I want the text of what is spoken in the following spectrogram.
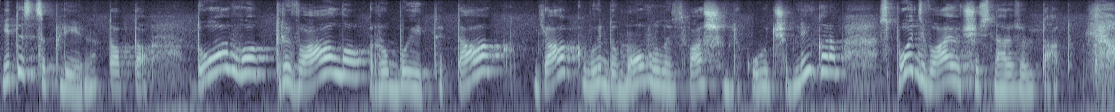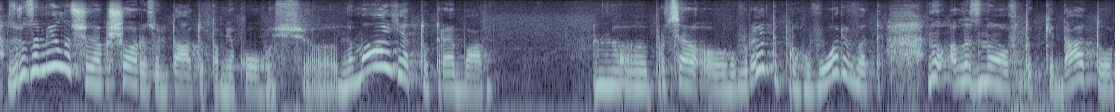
І дисципліна. Тобто довго, тривало робити так, як ви домовились з вашим лікуючим лікарем, сподіваючись на результат. Зрозуміло, що якщо результату там якогось е, немає, то треба про це е, говорити, проговорювати. Ну, але знов таки, да, то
